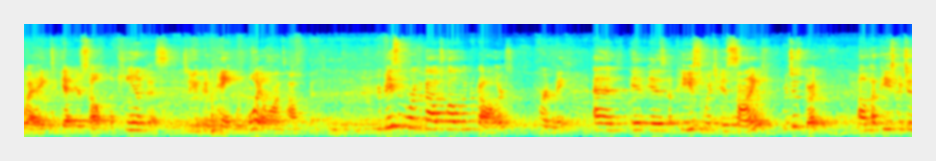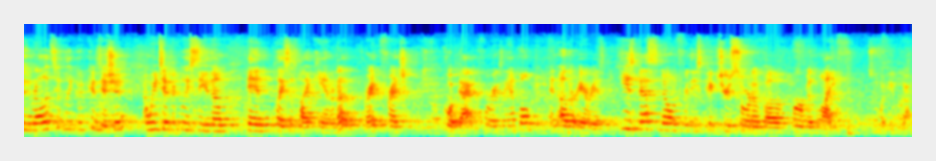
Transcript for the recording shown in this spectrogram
way to get yourself a canvas so you can paint with oil on top of it. Your piece is worth about $1,200, pardon me, and it is a piece which is signed, which is good, um, a piece which is in relatively good condition, and we typically see them in places like Canada, right, French Quebec, for example, and other areas. He's best known for these pictures sort of of urban life, is what you've got.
